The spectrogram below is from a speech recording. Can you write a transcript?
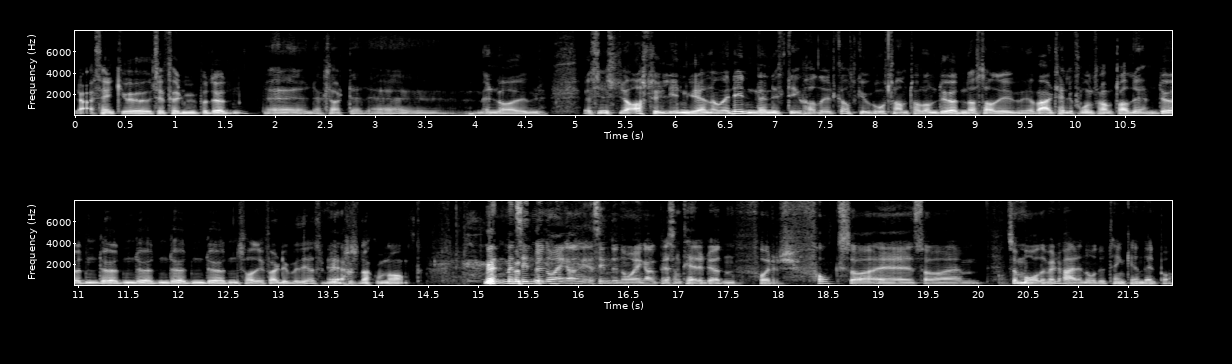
Ja, jeg tenker jo selvfølgelig mye på døden. Det, det er klart det. det men hva, jeg syns Astrid Lindgren og venninnen hennes de hadde et ganske god samtale om døden. Da sa de ved hver telefonsamtale 'døden, døden, døden, døden', døden, sa de ferdig med det. Så begynte de ja. å snakke om noe annet. Men, men siden, du gang, siden, du nå en gang presenterer døden for folk, så, eh, så, eh, så må det vel være noe du tenker en del på?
